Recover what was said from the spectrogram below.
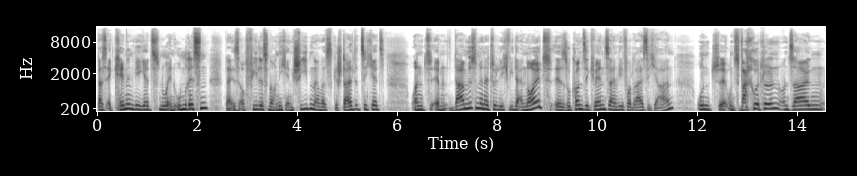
Das erkennen wir jetzt nur in Umrissen. Da ist auch vieles noch nicht entschieden, aber es gestaltet sich jetzt. Und ähm, da müssen wir natürlich wieder erneut äh, so konsequent sein wie vor 30 Jahren und äh, uns wachrütteln und sagen,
